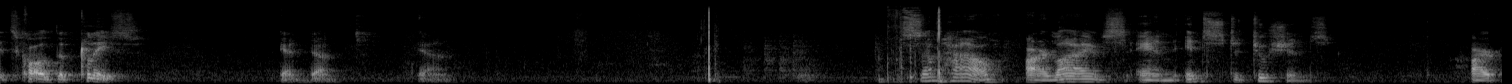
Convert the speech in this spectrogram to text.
It's called The Place. And, um, yeah. Somehow, our lives and institutions are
